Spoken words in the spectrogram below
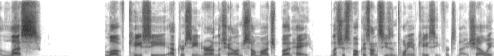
less love Casey after seeing her on the challenge so much, but hey, let's just focus on season twenty of Casey for tonight, shall we?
